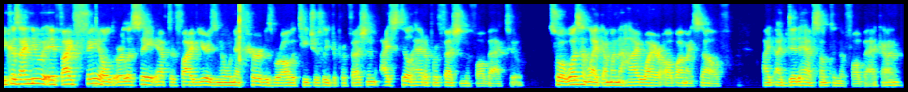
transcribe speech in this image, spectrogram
because I knew if I failed, or let's say after five years, you know, when that curve is where all the teachers leave the profession, I still had a profession to fall back to. So it wasn't like I'm on the high wire all by myself. I, I did have something to fall back on.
